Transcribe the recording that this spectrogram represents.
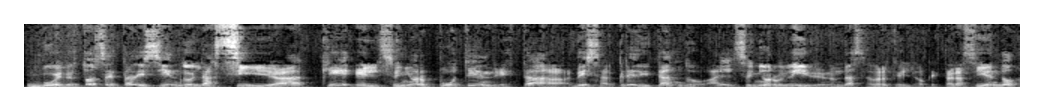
Bueno, entonces está diciendo la CIA que el señor Putin está desacreditando al señor Biden. Andás a ver qué es lo que estará haciendo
